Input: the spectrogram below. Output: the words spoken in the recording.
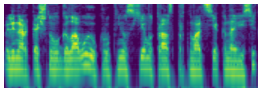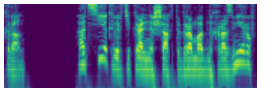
Ленар качнул головой и укрупнил схему транспортного отсека на весь экран. Отсек, вертикальная шахта громадных размеров,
